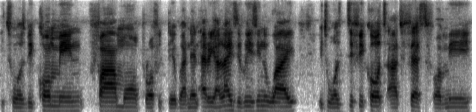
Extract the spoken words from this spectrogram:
it was becoming far more profitable. And then I realized the reason why it was difficult at first for me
